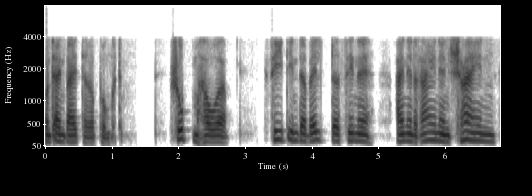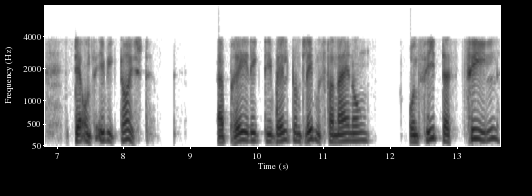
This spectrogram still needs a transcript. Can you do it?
Und ein weiterer Punkt. Schopenhauer sieht in der Welt der Sinne einen reinen Schein, der uns ewig täuscht. Er predigt die Welt- und Lebensverneinung und sieht das Ziel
